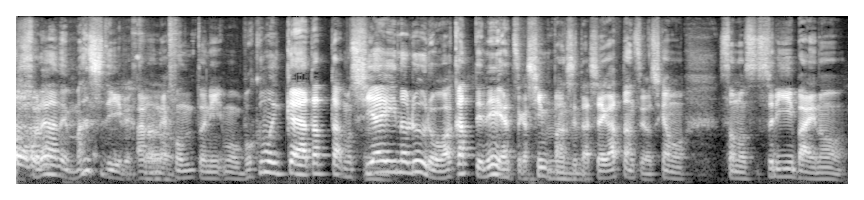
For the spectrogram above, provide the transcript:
それはねマジでいる。あのねうん本当に。もう僕も一回当たった。もう試合のルールを分かってねえやつが審判してた試合があったんですよ。しかもその3倍の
